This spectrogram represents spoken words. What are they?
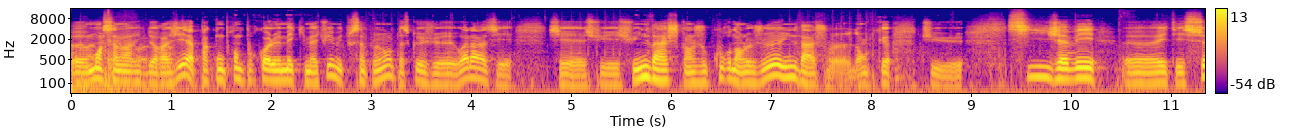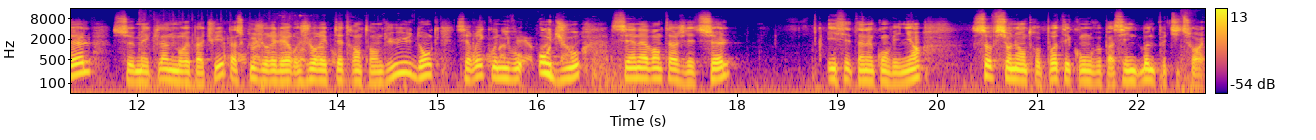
euh, moi ça m'arrive de rager, à pas comprendre pourquoi le mec il m'a tué, mais tout simplement parce que je, voilà, je suis, une vache. Quand je cours dans le jeu, une vache. Donc, tu, si j'avais euh, été seul, ce mec-là ne m'aurait pas tué parce que j'aurais peut-être entendu. Donc, c'est vrai qu'au niveau audio, c'est un avantage d'être seul et c'est un inconvénient sauf si on est entre potes et qu'on veut passer une bonne petite soirée.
